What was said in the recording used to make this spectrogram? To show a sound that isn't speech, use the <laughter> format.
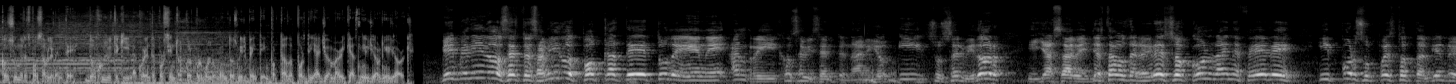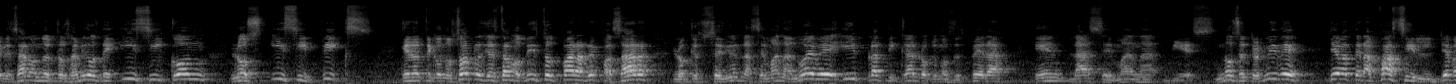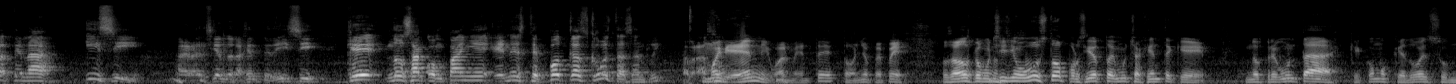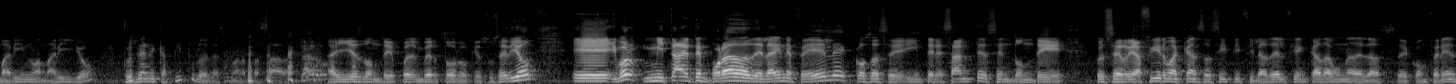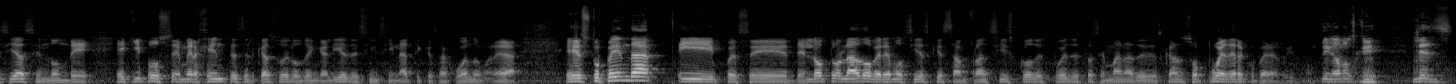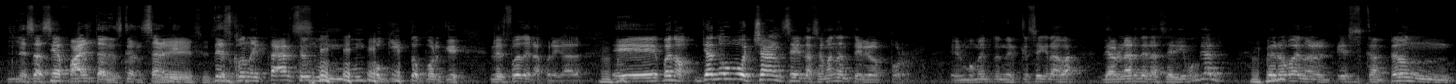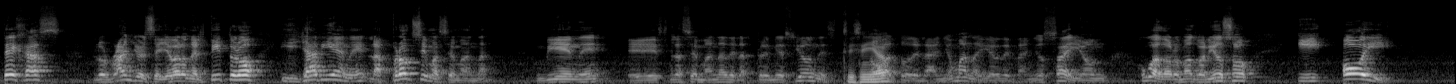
Consume responsablemente. Don Julio Tequila, 40% alcohol por volumen, 2020. Importado por Diageo Americas, New York, New York. Bienvenidos, esto es amigos, podcast de TUDN, Henry, José Bicentenario y su servidor. Y ya saben, ya estamos de regreso con la NFL y por supuesto también regresaron nuestros amigos de Easy con los Easy Picks. Quédate con nosotros, ya estamos listos para repasar lo que sucedió en la semana 9 y platicar lo que nos espera en la semana 10. No se te olvide, llévatela fácil, llévatela easy. Agradeciendo a la gente de Easy que nos acompañe en este podcast. ¿Cómo estás, Henry? Abrazo. Muy bien, igualmente, Toño, Pepe. Los saludamos con muchísimo gusto. Por cierto, hay mucha gente que nos pregunta que cómo quedó el submarino amarillo. Pues vean el capítulo de la semana pasada. <laughs> Ahí es donde pueden ver todo lo que sucedió. Eh, y bueno, mitad de temporada de la NFL, cosas eh, interesantes en donde pues se reafirma Kansas City y Filadelfia en cada una de las eh, conferencias, en donde equipos emergentes, el caso de los bengalíes de Cincinnati, que están jugando de manera estupenda, y pues eh, del otro lado veremos si es que San Francisco, después de esta semana de descanso, puede recuperar el ritmo. Digamos que les, les hacía falta descansar Sí, y sí, sí. desconectarse un, un <laughs> poquito porque les fue de la fregada. Eh, bueno, ya no hubo chance la semana anterior por el momento en el que se graba de hablar de la Serie Mundial. Pero bueno, es campeón Texas, los Rangers se llevaron el título y ya viene, la próxima semana, viene, es la semana de las premiaciones. Sí, señor. Novato del año, manager del año, Zion, jugador más valioso. Y hoy,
